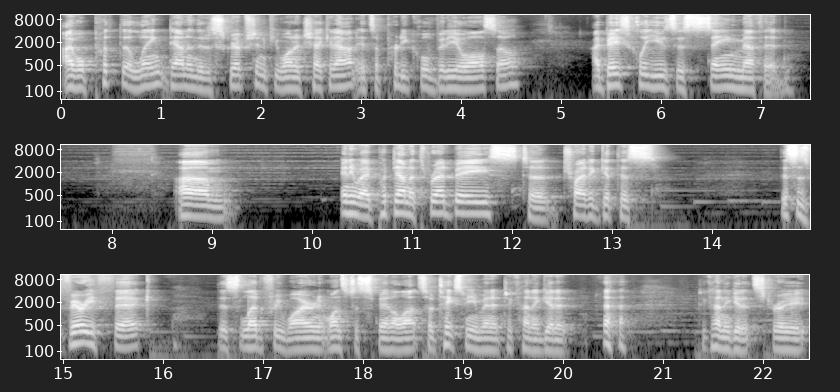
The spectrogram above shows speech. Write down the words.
I will put the link down in the description if you want to check it out. It's a pretty cool video also. I basically use this same method. Um, anyway, I put down a thread base to try to get this. This is very thick, this lead-free wire, and it wants to spin a lot, so it takes me a minute to kind of get it to kind of get it straight,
